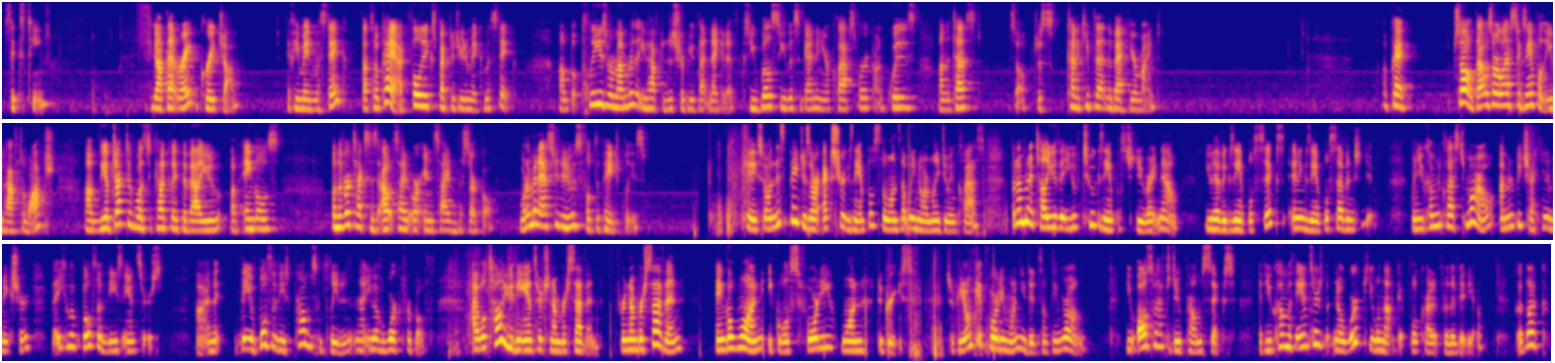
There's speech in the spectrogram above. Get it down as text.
16. If you got that right, great job. If you made a mistake, that's okay. I fully expected you to make a mistake. Um, but please remember that you have to distribute that negative because you will see this again in your classwork, on quiz, on the test. So just kind of keep that in the back of your mind. Okay, so that was our last example that you have to watch. Um, the objective was to calculate the value of angles when the vertex is outside or inside the circle. What I'm going to ask you to do is flip the page, please. Okay, so on this page is our extra examples, the ones that we normally do in class, but I'm going to tell you that you have two examples to do right now. You have example 6 and example 7 to do. When you come to class tomorrow, I'm going to be checking to make sure that you have both of these answers uh, and that, that you have both of these problems completed and that you have work for both. I will tell you the answer to number 7. For number 7, angle 1 equals 41 degrees. So if you don't get 41, you did something wrong. You also have to do problem 6. If you come with answers but no work, you will not get full credit for the video. Good luck!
